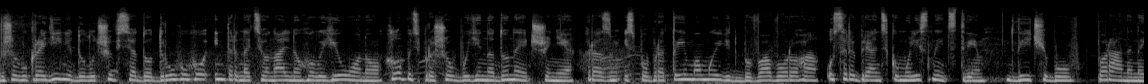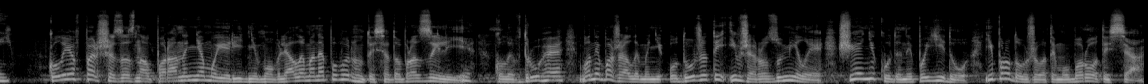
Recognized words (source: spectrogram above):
Вже в Україні долучився до другого інтернаціонального легіону. Хлопець пройшов бої на Донеччині. Разом із побратимами відбивав ворога у серебрянському лісництві. Двічі був поранений. Коли я вперше зазнав поранення, мої рідні вмовляли мене повернутися до Бразилії. Коли вдруге вони бажали мені одужати і вже розуміли, що я нікуди не поїду і продовжуватиму боротися.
